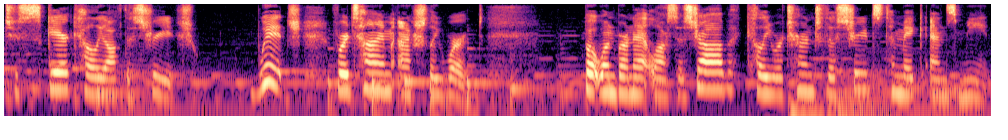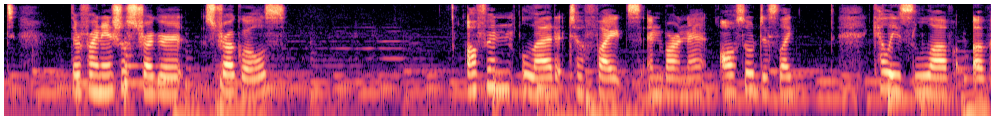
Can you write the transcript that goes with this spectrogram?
to scare Kelly off the street, which for a time actually worked. But when Barnett lost his job, Kelly returned to the streets to make ends meet. Their financial struggle- struggles often led to fights, and Barnett also disliked Kelly's love of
